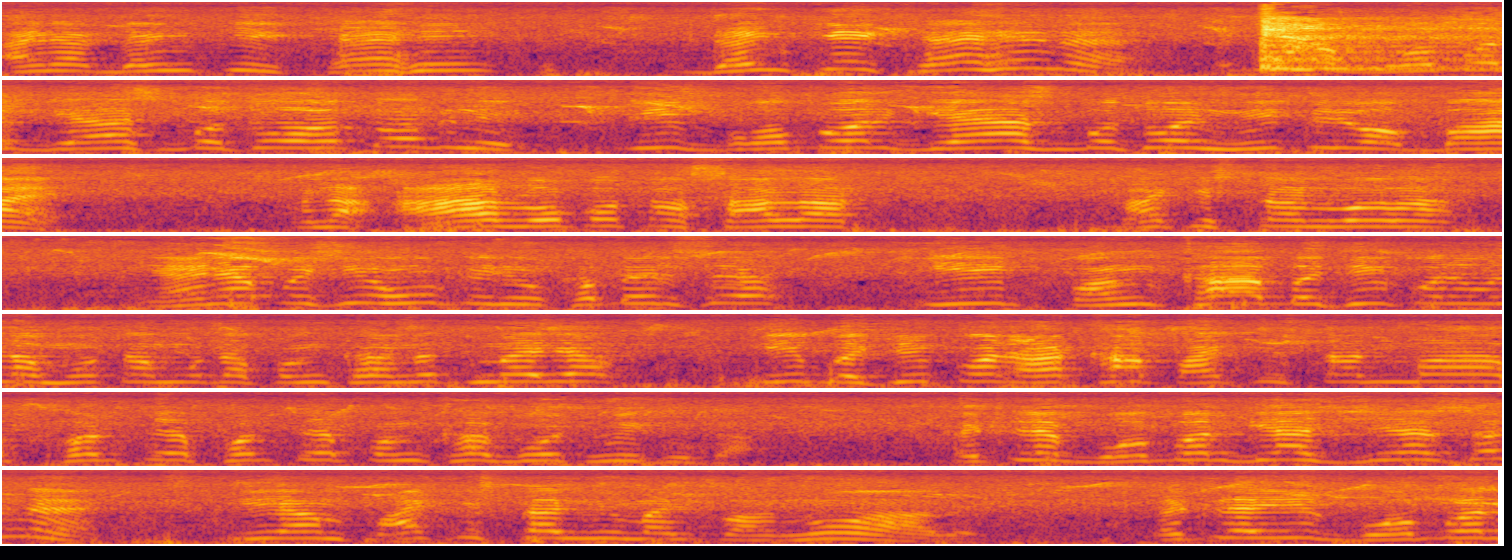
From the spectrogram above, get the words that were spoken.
અને ડંકી ખેહી. ડંકી ખેહી ને ગોબર ગેસ બધો હતો જ નહીં. એ ગોબર ગેસ બધો નીકળ્યો બાય. અને આ લોકો તો સાલા પાકિસ્તાન વાળા એને પછી શું કર્યું ખબર છે? એ પંખા બધી કોઈ ઓલા મોટા મોટા પંખા નથી માર્યા. એ બધી કોઈ આખા પાકિસ્તાનમાં ફરતે ફરતે પંખા ગોઠવી દીધા. એટલે ગોબર ગેસ જે છે ને એ આમ પાકિસ્તાનની મારી પાસે ન આવે. એટલે એ ગોબર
